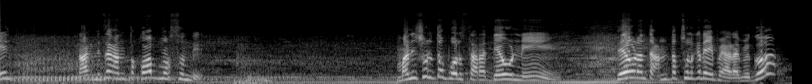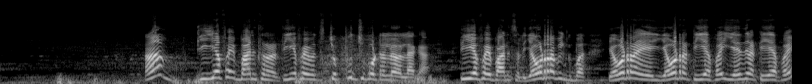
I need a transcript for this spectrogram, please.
ఏం నాకు నిజంగా అంత కోపం వస్తుంది. మనుషులతో పోలుస్తారా దేవుణ్ణి? దేవుడు అంత అంత చులకనైపోయాడా మీకు? టీఎఫ్ఐ బానిసలు టీఎఫ్ఐ వచ్చి చెప్పుచ్చుకోవటంలో లేక. టీఎఫ్ఐ బానిసలు. ఎవడరా మీకు ఎవడరా ఎవడరా టీఎఫ్ఐ? ఏదిరా టీఎఫ్ఐ?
